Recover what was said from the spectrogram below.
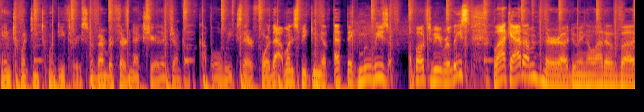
in 2023. So November 3rd next year. They've jumped up a couple of weeks there for that one. Speaking of epic movies about to be released, Black Adam, they're uh, doing a lot of uh,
